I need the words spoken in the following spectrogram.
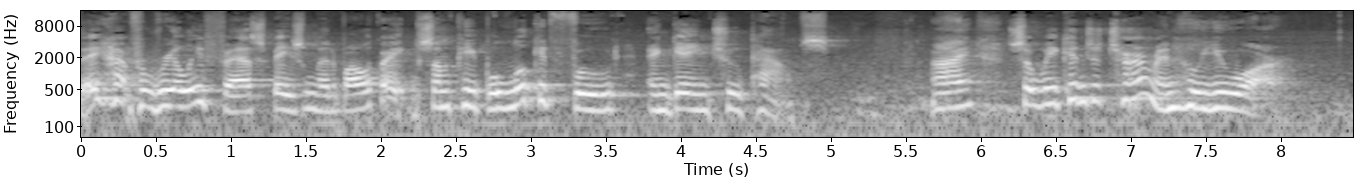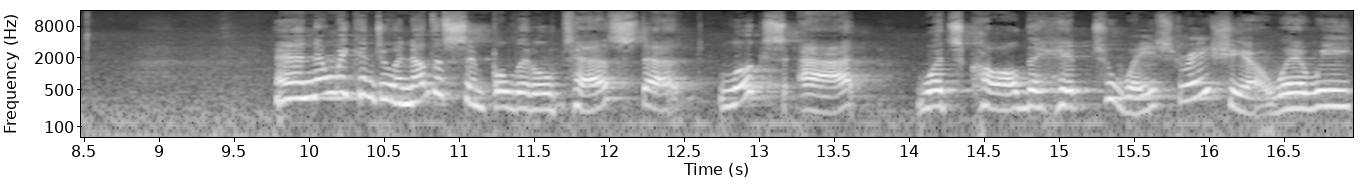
they have a really fast basal metabolic rate. Some people look at food and gain two pounds. Right? So we can determine who you are. And then we can do another simple little test that looks at what's called the hip to waist ratio, where we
